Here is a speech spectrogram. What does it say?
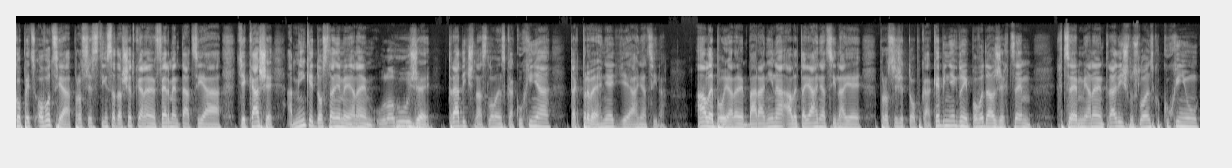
kopec ovocia, proste s tým sa dá všetko, ja neviem, fermentácia, tie kaše. A my keď dostaneme, ja neviem, úlohu, že tradičná slovenská kuchyňa, tak prvé hneď je jahňacina alebo ja neviem, baranina, ale tá jahňacina je proste, že topka. Keby niekto mi povedal, že chcem, chcem, ja neviem, tradičnú slovenskú kuchyňu,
